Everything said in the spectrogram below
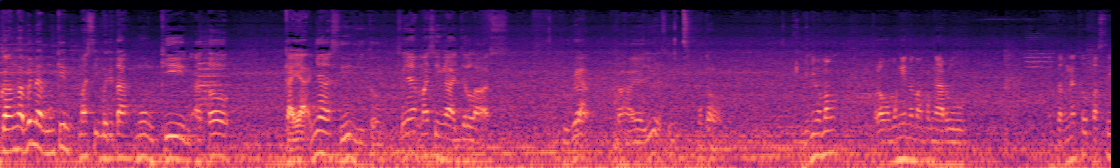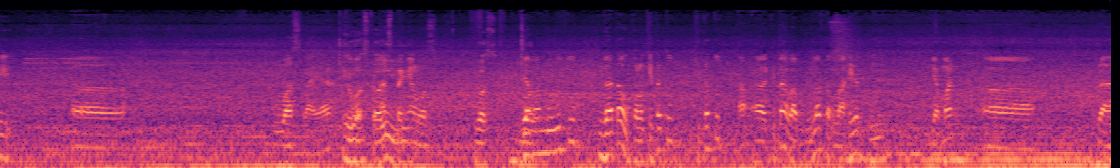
bukan nggak benar mungkin masih berita mungkin atau kayaknya sih gitu. Maksudnya masih nggak jelas. Juga Ya. bahaya juga sih. Betul. Jadi memang kalau ngomongin tentang pengaruh internet tuh pasti eh, luas lah ya. Luas sekali. Aspeknya luas. Luas. Zaman dulu tuh nggak tahu kalau kita tuh kita tuh uh, uh, kita alhamdulillah terlahir di zaman uh, udah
